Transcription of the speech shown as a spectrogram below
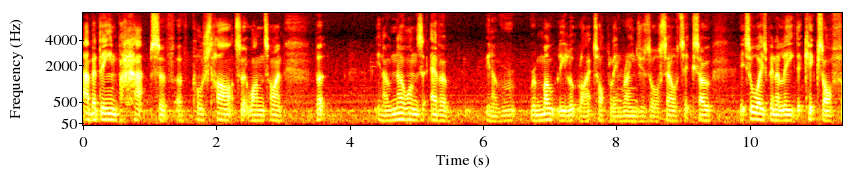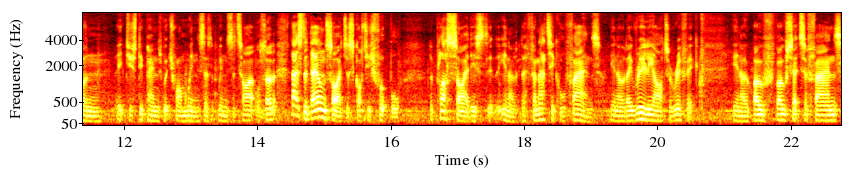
Aberdeen, perhaps, have, have pushed Hearts at one time, but you know, no one's ever, you know, remotely looked like toppling Rangers or Celtic. So it's always been a league that kicks off, and it just depends which one wins wins the title. So that's the downside to Scottish football. The plus side is, that, you know, the fanatical fans. You know, they really are terrific. You know, both both sets of fans.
